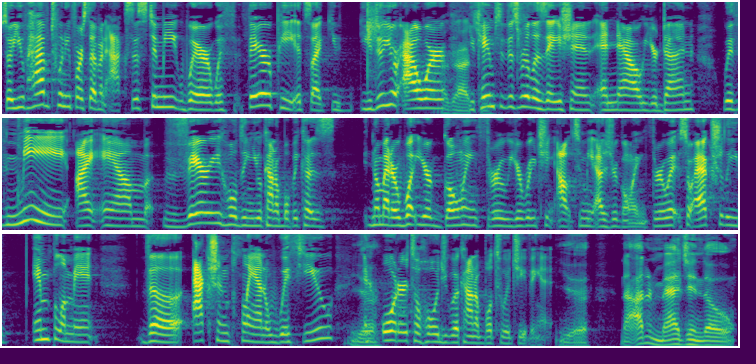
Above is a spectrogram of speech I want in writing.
So you have 24/7 access to me where with therapy it's like you you do your hour, you you. came to this realization and now you're done. With me, I am very holding you accountable because no matter what you're going through, you're reaching out to me as you're going through it. So I actually implement the action plan with you Yeah. in order to hold you accountable to achieving it. Yeah. Now I'd imagine though,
